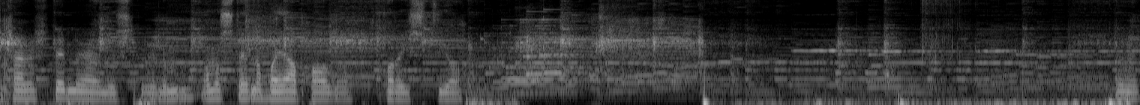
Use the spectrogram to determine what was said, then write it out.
Bir tane Stella yerleştirelim. Ama Stella bayağı pahalı. Para istiyor. Evet.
